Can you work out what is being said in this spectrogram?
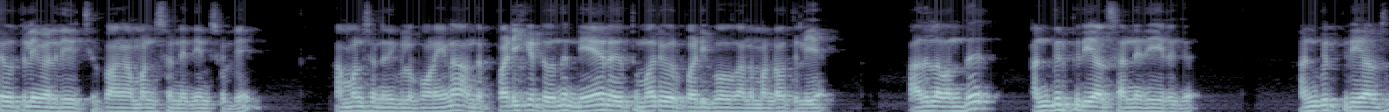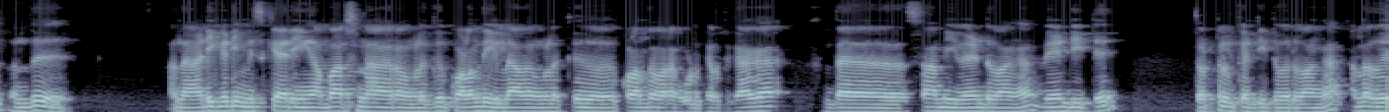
செவத்துலேயும் எழுதி வச்சுருப்பாங்க அம்மன் சன்னதின்னு சொல்லி. அம்மன் சன்னதிக்குள்ளே போனீங்கன்னா அந்த படிக்கட்டு வந்து நேர் எடுத்த மாதிரி ஒரு படி போகும் அந்த மண்டபத்துலேயே. அதில் வந்து அன்பிற் பிரியாள் சன்னதி இருக்குது அன்பிற் பிரியாள் வந்து அந்த அடிக்கடி மிஸ்கேரிங் அபார்ஷன் ஆகிறவங்களுக்கு குழந்தை இல்லாதவங்களுக்கு குழந்த வரம் கொடுக்கறதுக்காக அந்த சாமி வேண்டுவாங்க. வேண்டிட்டு தொட்டில் கட்டிட்டு வருவாங்க. அல்லது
